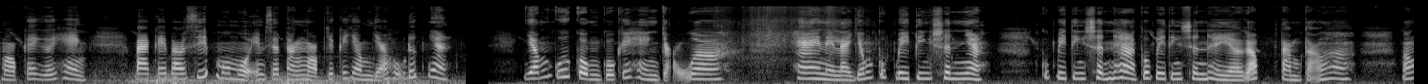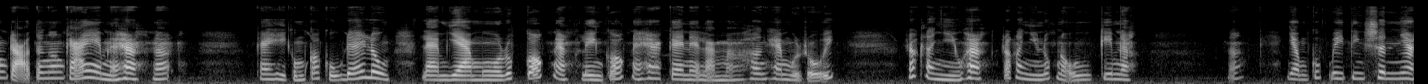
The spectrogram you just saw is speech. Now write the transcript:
một cây gửi hàng ba cây bao ship mua mùa em sẽ tặng một cho cái dòng giả hữu đức nha. Giống cuối cùng của cái hàng chậu uh, hai này là giống cúc bi tiên sinh nha. Cúc bi tiên sinh ha cúc bi tiên sinh thì uh, gốc tầm cỡ uh, ngón trỏ tới ngón cái em nè ha đó cây thì cũng có củ đế luôn. Làm già mùa rút cốt nè, liền cốt này ha. Cây này làm à, hơn hai mùa rưỡi. Rất là nhiều ha, rất là nhiều nút nụ kim nè. Đó, dòng cúc bi tiên sinh nha.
